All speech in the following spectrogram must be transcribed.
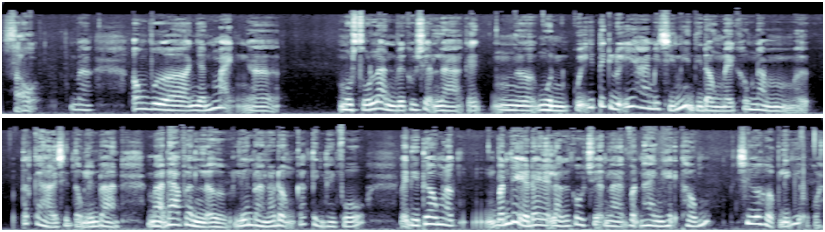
xã hội. Vâng. Ông vừa nhấn mạnh ờ, một số lần về câu chuyện là cái ờ, nguồn quỹ tích lũy 29.000 tỷ đồng này không nằm tất cả ở trên tổng liên đoàn mà đa phần là ở liên đoàn lao động các tỉnh thành phố. Vậy thì thưa ông là vấn đề ở đây lại là cái câu chuyện là vận hành hệ thống chưa hợp lý hiệu quả.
